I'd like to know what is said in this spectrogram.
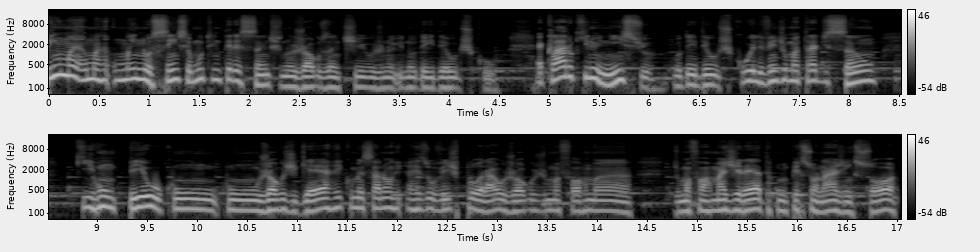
tem uma, uma, uma, inocência muito interessante nos jogos antigos e no D&D Old School. É claro que no início, o D&D Old School ele vem de uma tradição que rompeu com, com os jogos de guerra e começaram a resolver explorar os jogos de uma forma de uma forma mais direta, com um personagem só.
